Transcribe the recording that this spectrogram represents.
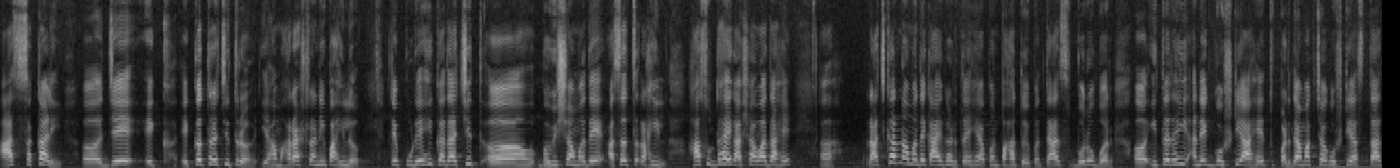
आज सकाळी जे एक एकत्र चित्र या महाराष्ट्राने पाहिलं ते पुढेही कदाचित भविष्यामध्ये असंच राहील हा सुद्धा एक आशावाद आहे. राजकारणामध्ये काय घडतं हे आपण पाहतोय पण त्याचबरोबर इतरही अनेक गोष्टी आहेत पडद्यामागच्या गोष्टी असतात.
